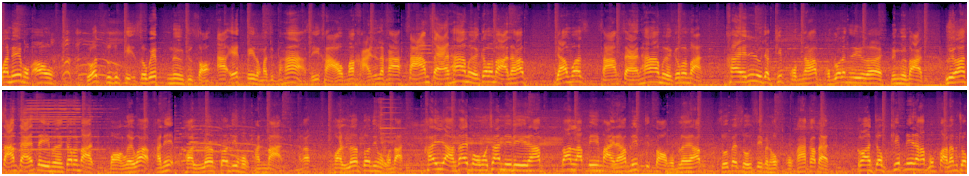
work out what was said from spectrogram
วันนี้ผมเอารถ Suzuki Swift 1.2 RX ปี 2015 สีขาวมาขายในราคา 359,000 บาทนะครับ ย้ำว่า 359,000 บาท ใครที่ดูจากคลิปผมนะครับ ผมลดทันทีเลย 10,000 บาท เหลือ 3 4 9 0 0 0 บาท บอกเลยว่าคันนี้ผ่อนเริ่มต้นที่ 6,000 บาทนะครับ ผ่อนเริ่มต้นที่ 6,000 บาท ใครอยากได้โปรโมชั่นดีๆนะครับ ต้อนรับปีใหม่นะครับ รีบติดต่อผมเลยครับ 0 8 0 4 8 6 6 5 9 8 ก่อนจบคลิปนี้นะครับ ผมฝากท่านผู้ชม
